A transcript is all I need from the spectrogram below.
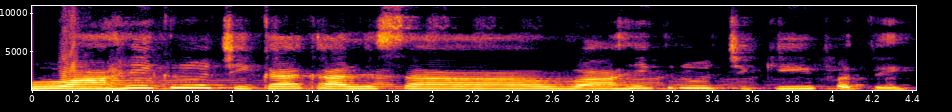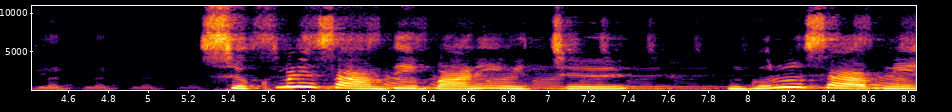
ਵਾਹਿਗੁਰੂ ਜੀ ਕਾ ਖਾਲਸਾ, ਵਾਹਿਗੁਰੂ ਜੀ ਕੀ ਫਤਿਹ। ਸੁਖਮਨੀ ਸਾਹਿਬ ਦੀ ਬਾਣੀ ਵਿੱਚ ਗੁਰੂ ਸਾਹਿਬ ਨੇ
